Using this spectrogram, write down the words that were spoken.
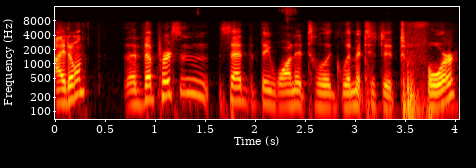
I don't. The person said that they wanted to like, limit it to, to four,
